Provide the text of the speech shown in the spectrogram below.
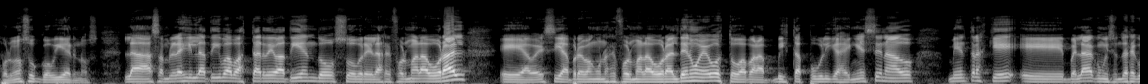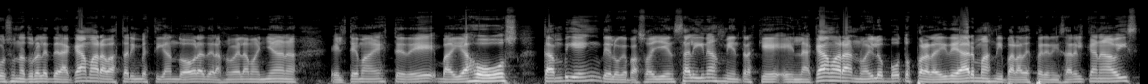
por lo menos sus gobiernos. La Asamblea Legislativa va a estar debatiendo sobre la reforma laboral, eh, a ver si aprueban una reforma laboral de nuevo. Esto va para vistas públicas en el Senado, mientras que eh, la Comisión de Recursos Naturales de la Cámara va a estar investigando ahora desde las 9 de la mañana el tema este de Bahía Jobos, también de lo que pasó allí en Salinas, mientras que en la Cámara no hay los votos para la ley de armas, ni para despenalizar el cannabis,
